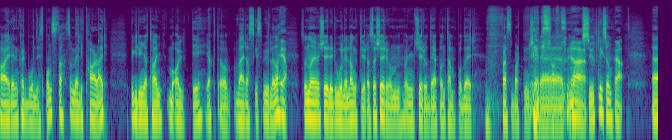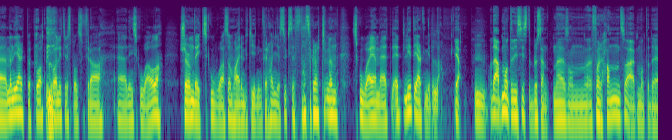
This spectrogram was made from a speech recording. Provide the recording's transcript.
har en karbonrespons, da, som er litt hardere. På grunn av at han må alltid jakte å være raskest mulig. Da. Ja. Så når han kjører rolige langturer, så kjører han, han kjører jo det på en tempo der flesteparten kjører maks ut, liksom. Ja. Uh, men det hjelper på at han får litt respons fra uh, den skoa òg, da. Selv om det er ikke skoa som har en betydning for hans suksess, da, så klart. Men skoa er med et, et lite hjelpemiddel, da. Ja. Mm. Og det er på en måte de siste prosentene sånn, For han så er på en måte det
